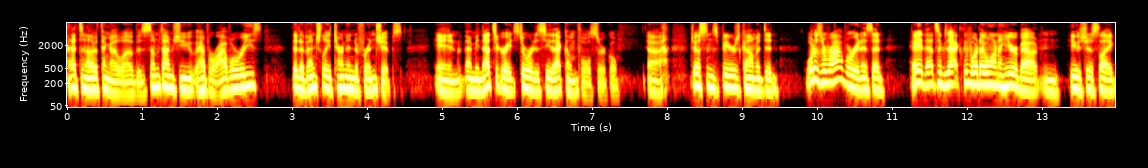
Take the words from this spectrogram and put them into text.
that's another thing I love is sometimes you have rivalries that eventually turn into friendships. And I mean, that's a great story to see that come full circle. Uh, Justin Spears commented, What is a rivalry? And I said, Hey, that's exactly what I want to hear about. And he was just like,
